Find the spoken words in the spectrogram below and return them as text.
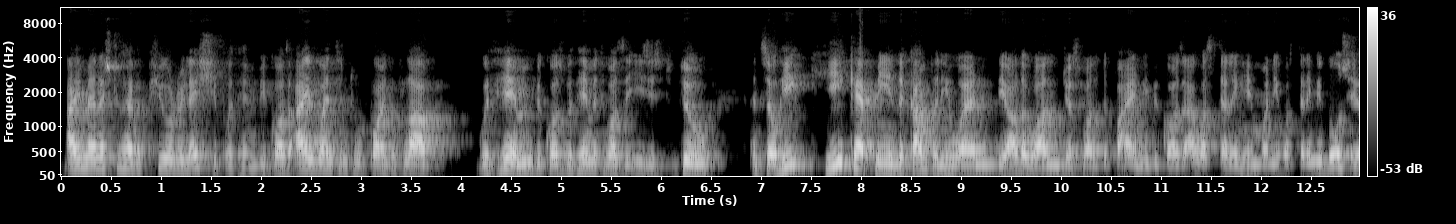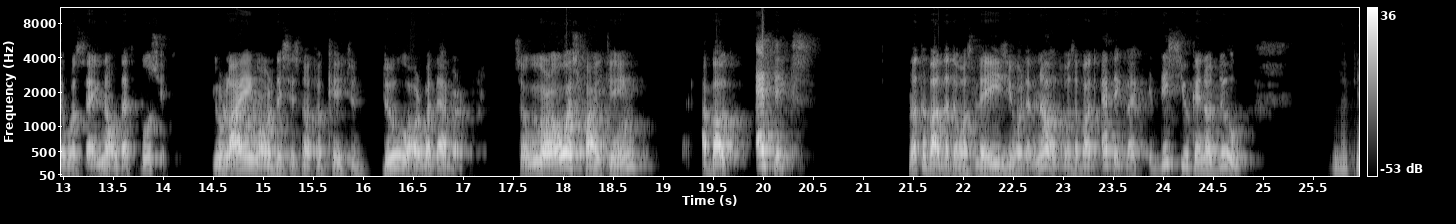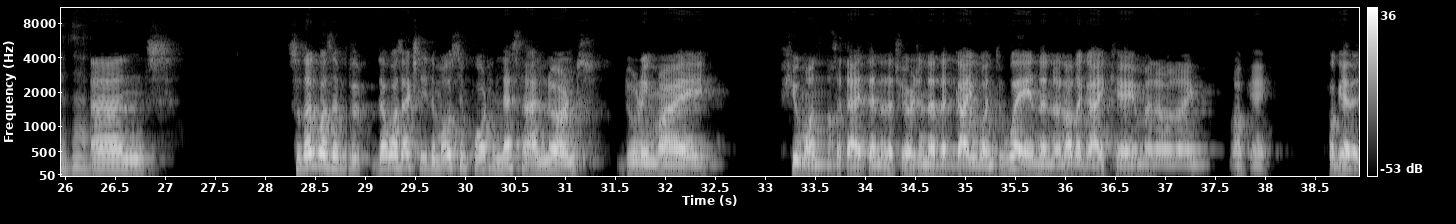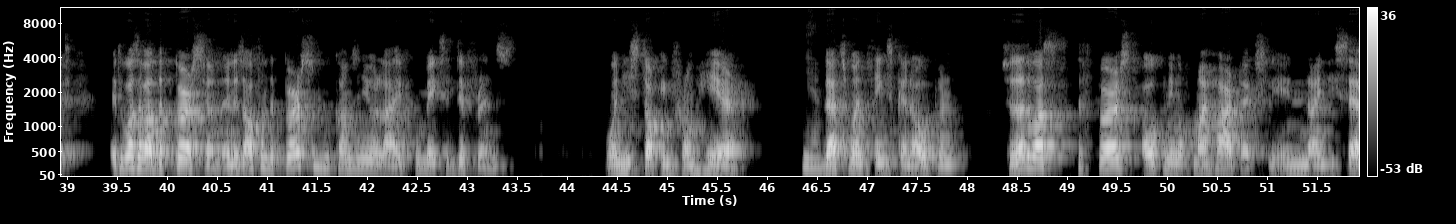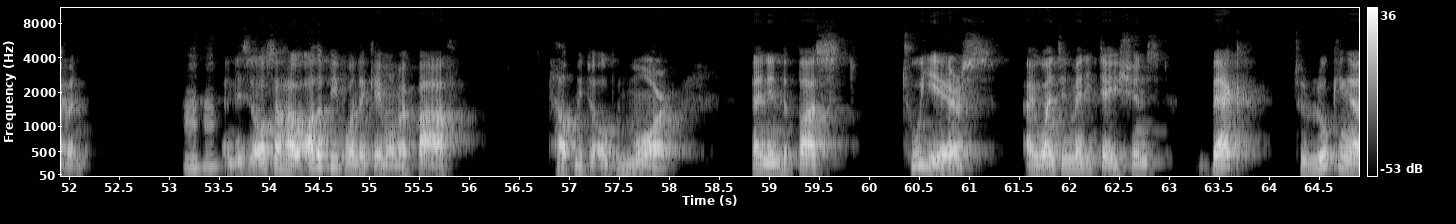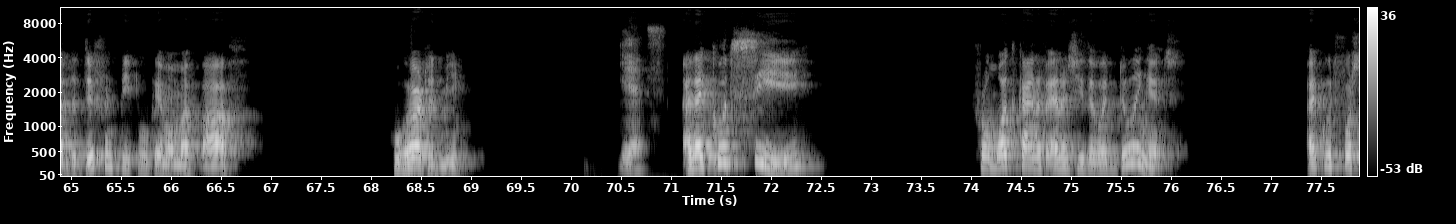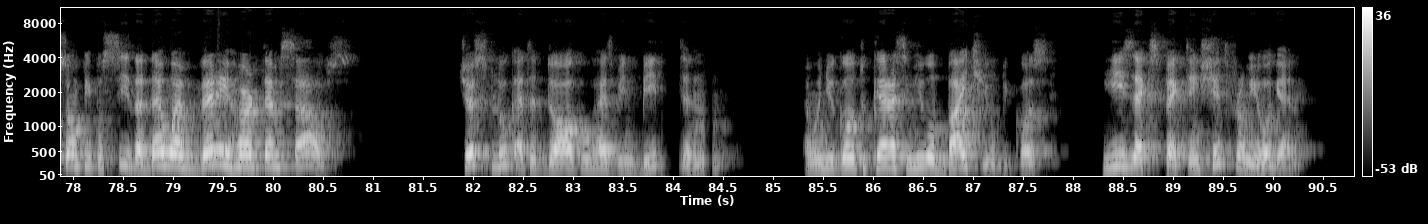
I managed to have a pure relationship with him because I went into a point of love with him because with him it was the easiest to do. And so he he kept me in the company when the other one just wanted to fire me because I was telling him when he was telling me bullshit. I was saying, no, that's bullshit. You're lying or this is not okay to do or whatever. So we were always fighting about ethics. Not about that I was lazy or whatever. No, it was about ethics. Like this you cannot do. Look at that. And so that was a that was actually the most important lesson I learned during my few months that I attended the church, and that that guy went away, and then another guy came, and I was like, okay, forget it. It was about the person, and it's often the person who comes in your life who makes a difference when he's talking from here. Yeah. That's when things can open. So that was the first opening of my heart, actually, in '97. Mm-hmm. And this is also how other people, when they came on my path, helped me to open more. And in the past two years, I went in meditations back to looking at the different people who came on my path who hurted me. Yes. And I could see from what kind of energy they were doing it. I could, for some people, see that they were very hurt themselves. Just look at a dog who has been beaten, and when you go to caress him, he will bite you because he's expecting shit from you again.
